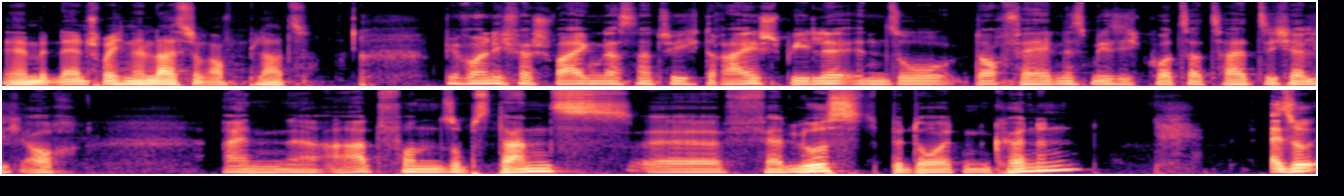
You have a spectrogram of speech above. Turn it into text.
äh, mit einer entsprechenden Leistung auf dem Platz. Wir wollen nicht verschweigen, dass natürlich drei Spiele in so doch verhältnismäßig kurzer Zeit sicherlich auch eine Art von Substanzverlust äh, bedeuten können. Also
